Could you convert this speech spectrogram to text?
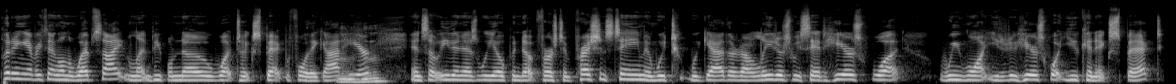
putting everything on the website and letting people know what to expect before they got mm-hmm. here. And so even as we opened up First Impressions team and we t- we gathered our leaders, we said, "Here's what we want you to do. Here's what you can expect.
